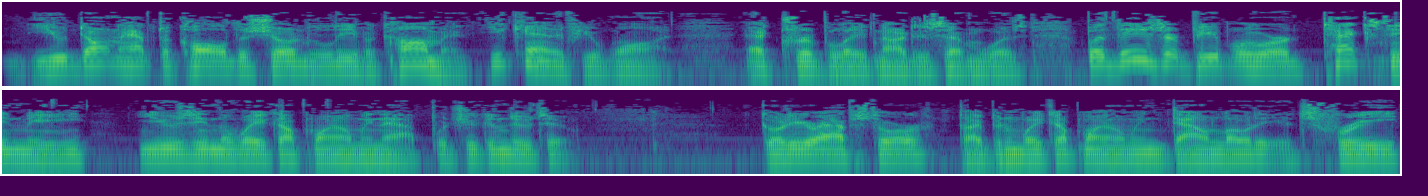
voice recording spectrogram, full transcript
you don't have to call the show to leave a comment. You can if you want at triple eight ninety seven Woods. But these are people who are texting me using the Wake Up Wyoming app, which you can do too. Go to your app store, type in Wake Up Wyoming, download it. It's free.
